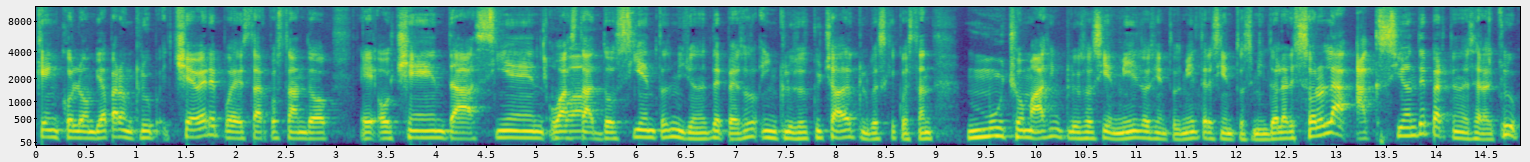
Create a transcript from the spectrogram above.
que en Colombia para un club chévere puede estar costando 80, eh, 100 o hasta 200 millones de pesos. Incluso he escuchado de clubes que cuestan mucho más, incluso 100 mil, 200 mil, 300 mil dólares. Solo la acción de pertenecer al club.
